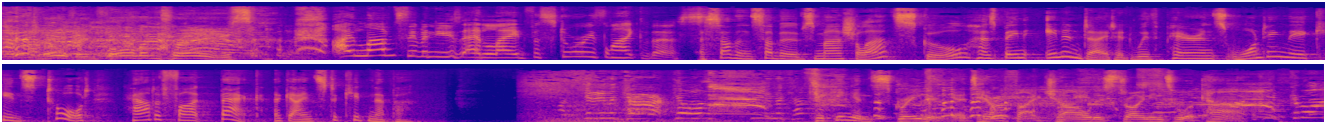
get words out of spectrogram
Removing fallen trees. I love 7 News Adelaide for stories like this. A southern suburbs martial arts school has been inundated with parents wanting their kids taught how to fight back against a kidnapper. Get in the car! Go on! Get in the car! Kicking and screaming, a terrified child is thrown into a car. Come on!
